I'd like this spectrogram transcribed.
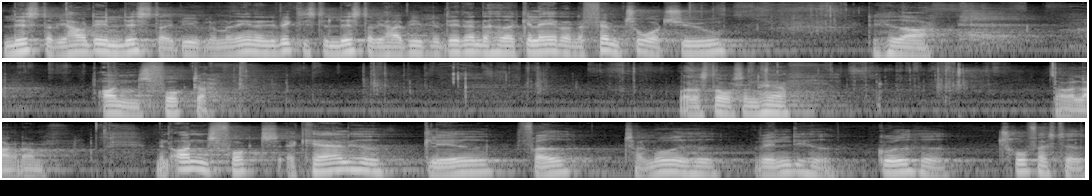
lister, vi har en del lister i Bibelen, men en af de vigtigste lister, vi har i Bibelen, det er den, der hedder Galaterne 5.22. Det hedder åndens frugter. Hvor der står sådan her. Der var langt om. Men åndens frugt er kærlighed, glæde, fred, tålmodighed, venlighed, godhed, trofasthed,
